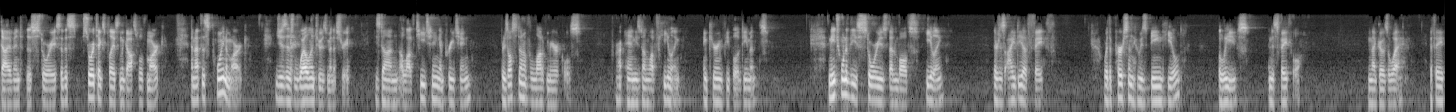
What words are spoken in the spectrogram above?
dive into this story. So, this story takes place in the Gospel of Mark. And at this point in Mark, Jesus is well into his ministry. He's done a lot of teaching and preaching, but he's also done a lot of miracles. And he's done a lot of healing and curing people of demons. In each one of these stories that involves healing, there's this idea of faith, where the person who is being healed believes and is faithful and that goes away. If they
